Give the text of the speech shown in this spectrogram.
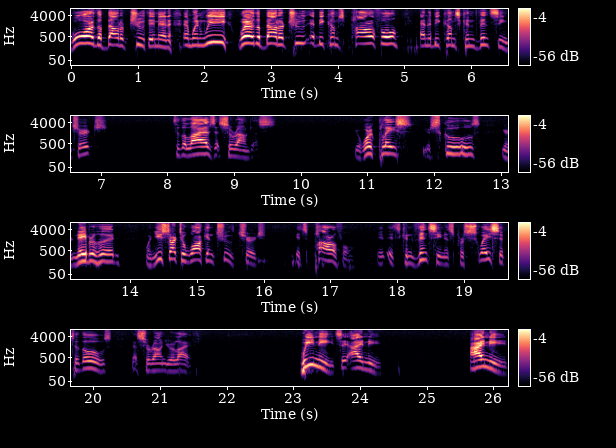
wore the belt of truth, amen. And when we wear the belt of truth, it becomes powerful and it becomes convincing, church, to the lives that surround us. Your workplace, your schools, your neighborhood. When you start to walk in truth, church, it's powerful, it, it's convincing, it's persuasive to those that surround your life. We need, say, I need. I need.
